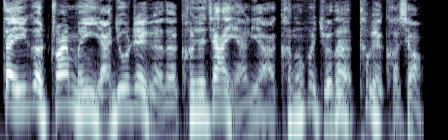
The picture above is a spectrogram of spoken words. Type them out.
在一个专门研究这个的科学家眼里啊，可能会觉得特别可笑，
